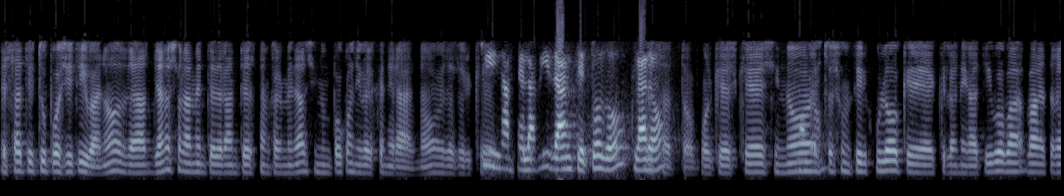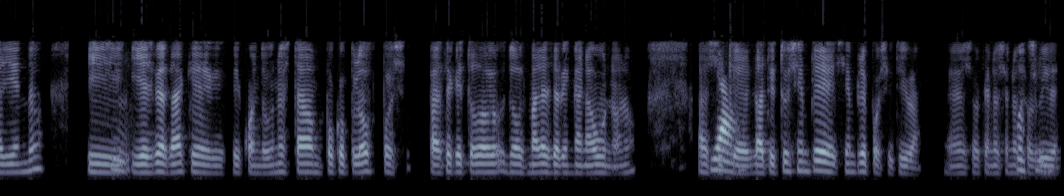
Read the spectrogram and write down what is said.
esa actitud positiva, ¿no? Ya, no solamente delante de esta enfermedad, sino un poco a nivel general, ¿no? Es decir, que... Sí, ante la vida, ante todo, claro. Exacto, porque es que si no, esto es un círculo que, que lo negativo va, va atrayendo y, mm. y es verdad que, que, cuando uno está un poco plof, pues parece que todos los males le vengan a uno, ¿no? Así que la actitud siempre siempre positiva, ¿eh? eso que no se nos pues olvide.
